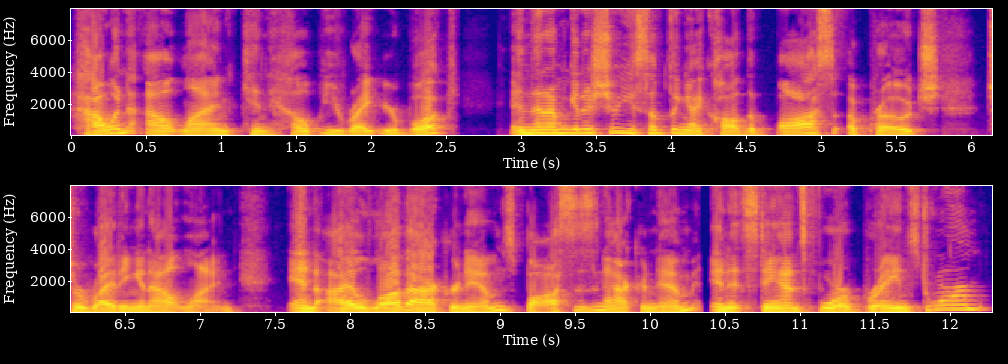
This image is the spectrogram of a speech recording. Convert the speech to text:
how an outline can help you write your book, and then I'm going to show you something I call the BOSS approach to writing an outline. And I love acronyms. BOSS is an acronym, and it stands for brainstorm,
